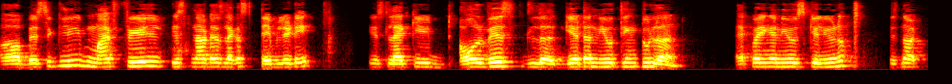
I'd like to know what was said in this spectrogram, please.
Uh, basically, my field is not as like a stability. It's like you always get a new thing to learn, acquiring a new skill. You know, it's not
